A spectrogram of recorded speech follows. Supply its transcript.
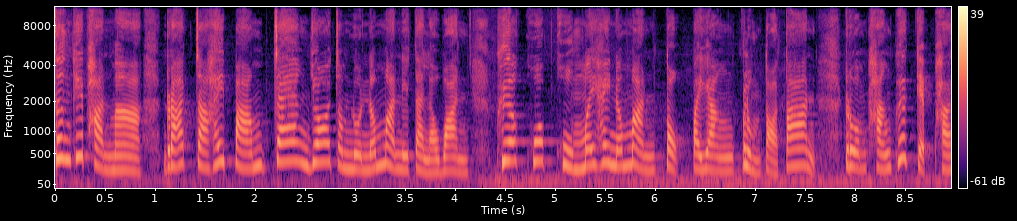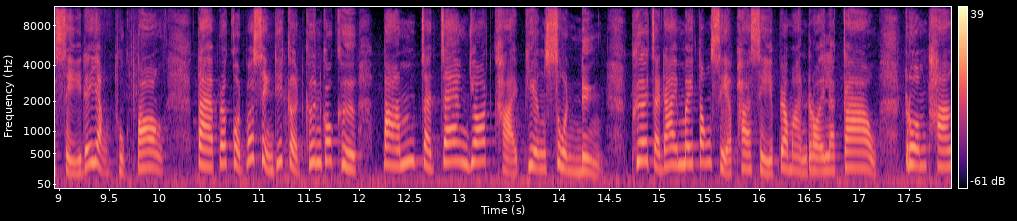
ซึ่งที่ผ่านมารัฐจะให้ปั๊มแจ้งยอดจำนวนน้ำมันในแต่ละวัน เพื่อควบคุมไม่ให้น้ำมันตกไปยังกลุ่มต่อต้าน รวมทั้งเพื่อเก็บภาษีได้อย่างถูกต้อง แต่ปรากฏว่าสิ่งที่เกิดขึ้นก็คือ ปั๊มจะแจ้งยอดขายเพียงส่วนหนึ่ง เพื่อจะได้ไม่ต้องเสียภาษีประมาณร้อยละ9รวมทั้ง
